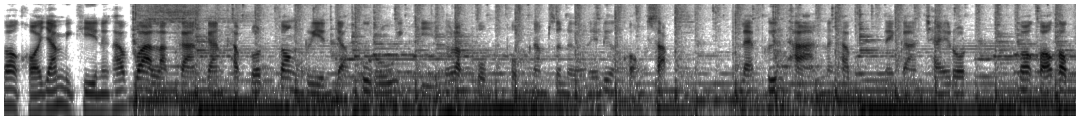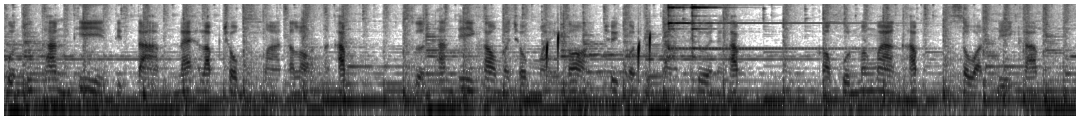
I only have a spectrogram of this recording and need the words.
ก็ขอย้ำอีกทีนะครับว่าหลักการการขับรถต้องเรียนจากผู้รู้อีกทีสำหรับผมผมนำเสนอในเรื่องของศัพท์ และพื้นฐานนะครับในการใช้รถ ก็ขอขอบคุณทุกท่านที่ติดตามและรับชมมาตลอดนะครับ ส่วนท่านที่เข้ามาชมใหม่ก็ช่วยกดติดตามให้ด้วยนะครับ ขอบคุณมากๆครับ สวัสดีครับ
